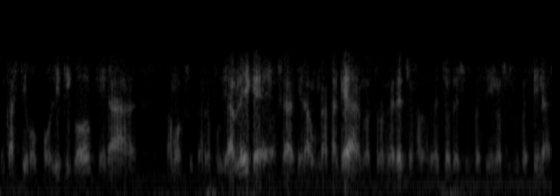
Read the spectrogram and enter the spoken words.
un castigo político, que era, vamos, súper repudiable y que, o sea, que era un ataque a nuestros derechos, a los derechos de sus vecinos y sus vecinas.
